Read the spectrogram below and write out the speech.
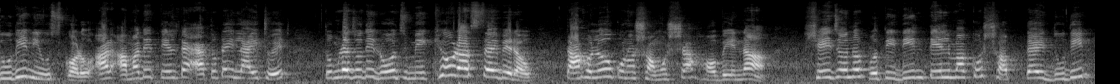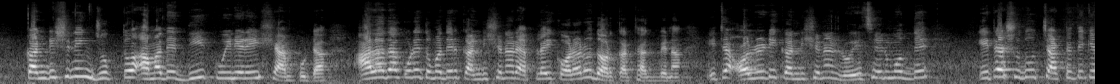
দুদিন ইউজ করো। আর আমাদের তেলটা এতটাই লাইট ওয়েট তোমরা যদি রোজ মেখেও রাস্তায় বেরাও, তাহলেও কোনো সমস্যা হবে না। সেই জন্য প্রতিদিন তেল মাখো, সপ্তাহে দুদিন কন্ডিশনিং যুক্ত আমাদের দি কুইনের এই শ্যাম্পুটা। আলাদা করে তোমাদের কন্ডিশনার অ্যাপ্লাই করারও দরকার থাকবে না। এটা অলরেডি কন্ডিশনার রয়েছে এর মধ্যে। এটা শুধু চারটে থেকে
